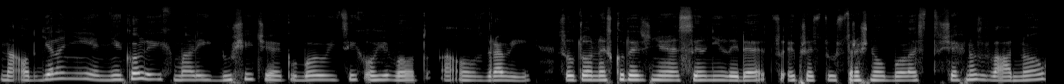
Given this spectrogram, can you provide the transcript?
Na oddělení je několik malých dušiček bojujících o život a o zdraví. Jsou to neskutečně silní lidé, co i přes tu strašnou bolest všechno zvládnou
